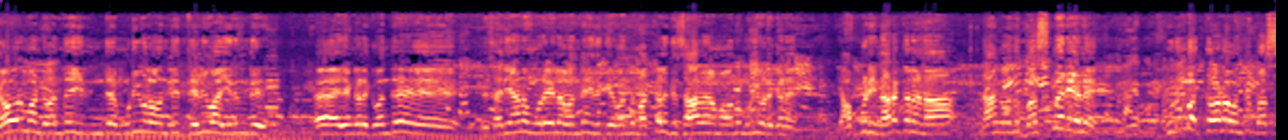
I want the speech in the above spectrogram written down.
கவர்மெண்ட் வந்து இந்த முடிவுல வந்து தெளிவா இருந்து எங்களுக்கு வந்து சரியான முறையில வந்து இதுக்கு வந்து மக்களுக்கு சாதகமா வந்து முடிவெடுக்கணும். அப்படி நடக்கலனா நாங்க வந்து பஸ் மறியல் குடும்பத்தோட வந்து பஸ்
